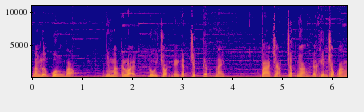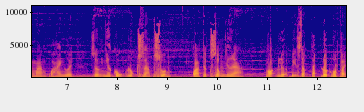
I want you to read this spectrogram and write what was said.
năng lượng cuồng bạo. Nhưng mà cái loại đối chọi gay gắt trực tiếp này và chạm chớp nhoáng đã khiến cho quang mang của hai người dường như cùng lúc giảm xuống, quả thực giống như là ngọn lửa bị dập tắt đột ngột vậy.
